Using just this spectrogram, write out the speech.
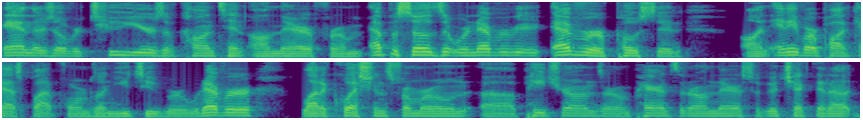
And there's over two years of content on there from episodes that were never ever posted on any of our podcast platforms on YouTube or whatever. A lot of questions from our own uh, patrons, our own parents that are on there. So go check that out.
